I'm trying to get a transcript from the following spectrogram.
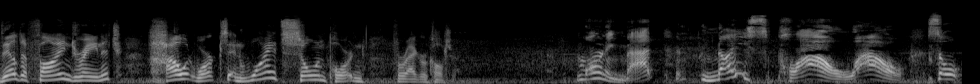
They'll define drainage, how it works, and why it's so important for agriculture. Morning, Matt. Nice plow. Wow. So,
